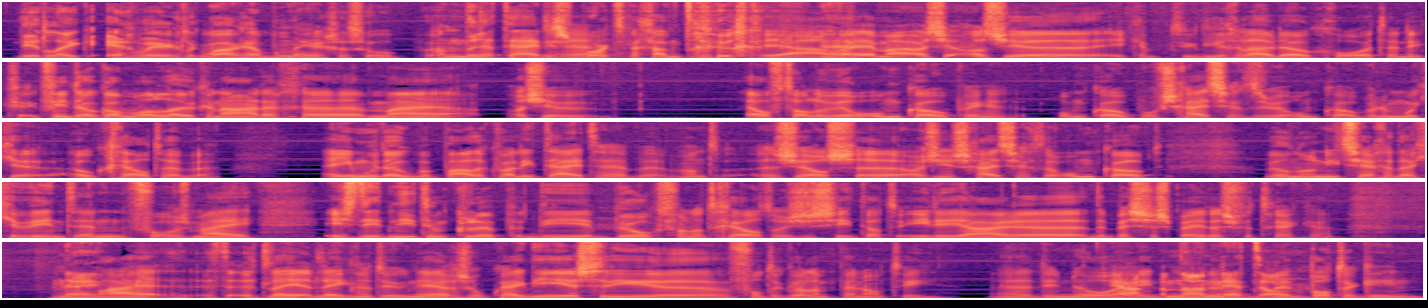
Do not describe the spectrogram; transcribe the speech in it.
dit leek echt werkelijk waar helemaal nergens op. Eh, Andere tijden Ja. sport, we gaan terug. Ja, maar, maar als, je, als je... Ik heb natuurlijk die geluiden ook gehoord. En ik, ik vind het ook allemaal wel leuk en aardig. eh, maar als je elftallen wil omkopen, omkopen of scheidsrechters wil omkopen... dan moet je ook geld hebben. En je moet ook bepaalde kwaliteiten hebben. Want zelfs eh, als je een scheidsrechter omkoopt... wil nog niet zeggen dat je wint. En volgens mij is dit niet een club die bulkt van het geld... als je ziet dat er ieder jaar eh, de beste spelers vertrekken. Nee. Maar het, het, le- het leek natuurlijk nergens op. Kijk, die eerste die, eh, vond ik wel een penalty. Eh die 0-1. Ja, nou, net dan. Met.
